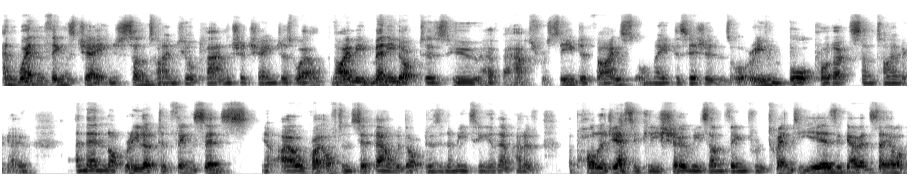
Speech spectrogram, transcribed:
And when things change, sometimes your plan should change as well. Now, I meet many doctors who have perhaps received advice or made decisions or even bought products some time ago and then not really looked at things since. You know, I will quite often sit down with doctors in a meeting and they'll kind of apologetically show me something from 20 years ago and say, Oh,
